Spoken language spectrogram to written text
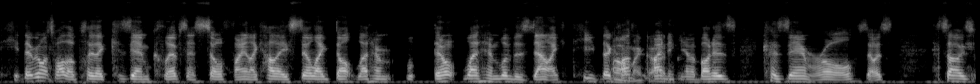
he, every once in a while they'll play like Kazam clips, and it's so funny like how they still like don't let him they don't let him live this down. Like he they're Oh constantly reminding him about his Kazam role. So it's it's always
